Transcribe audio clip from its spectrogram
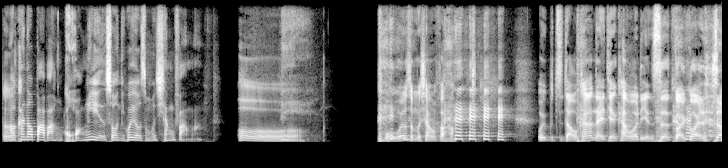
然后看到爸爸很狂野的时候，你会有什么想法吗？哦。我我有什么想法？我也不知道。我看他哪一天看我脸色怪怪的时候，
